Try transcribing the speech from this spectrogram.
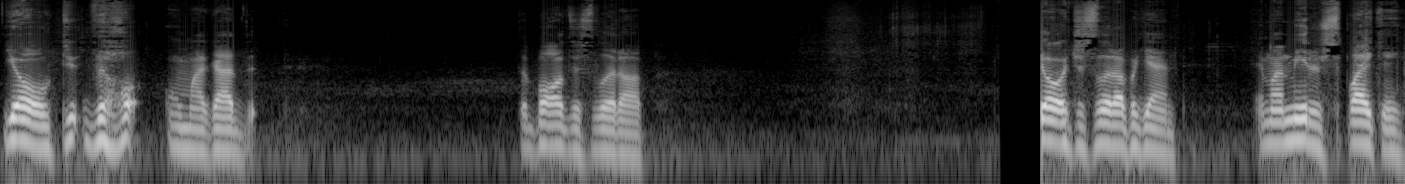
Yo, dude, the whole. Oh my god. The, the ball just lit up. Yo, it just lit up again. And my meter's spiking.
